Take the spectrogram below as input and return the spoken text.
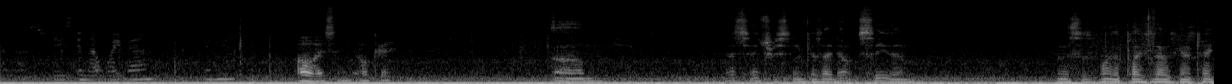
the past two days in that white van. Maybe? Oh, I see. Okay. Um, that's interesting because I don't see them. And this is one of the places I was going to take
